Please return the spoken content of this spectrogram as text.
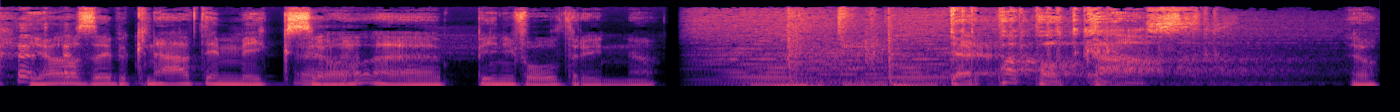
ja, also eben genau dem Mix, ja, äh, bin ich voll drin, ja. Der Papa-Podcast. Ja,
